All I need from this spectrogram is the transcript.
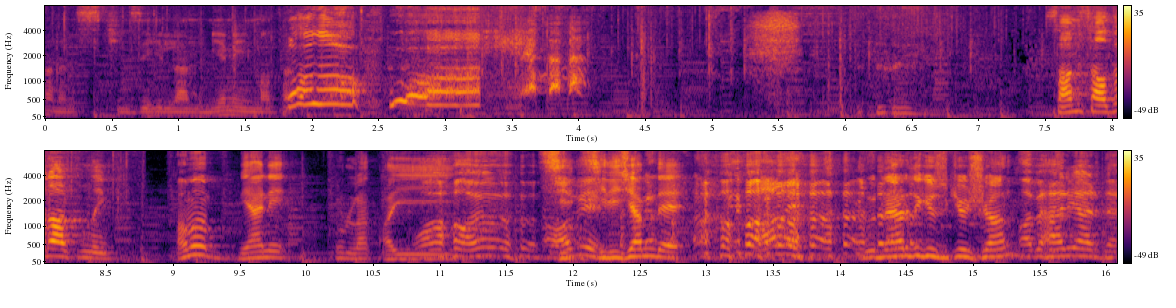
Ananı sikeyim zehirlendim. Yemeyin mantar. Sami saldırı altındayım. Ama yani dur lan ay Sil- sileceğim de. Bu nerede gözüküyor şu an? Abi her yerde.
